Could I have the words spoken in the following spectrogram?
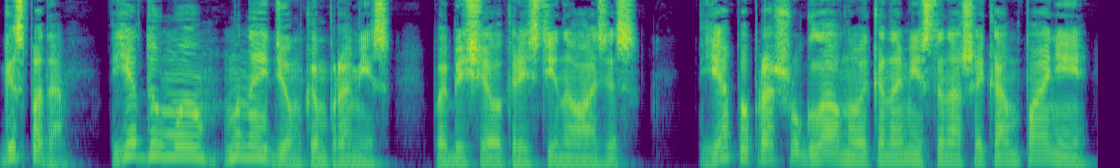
«Господа, я думаю, мы найдем компромисс», — пообещала Кристина Оазис. «Я попрошу главного экономиста нашей компании,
